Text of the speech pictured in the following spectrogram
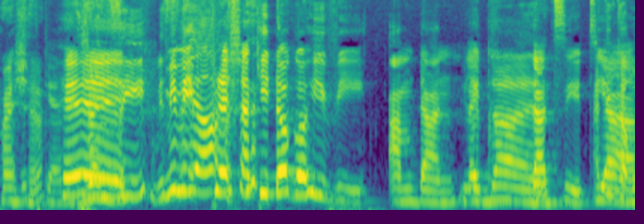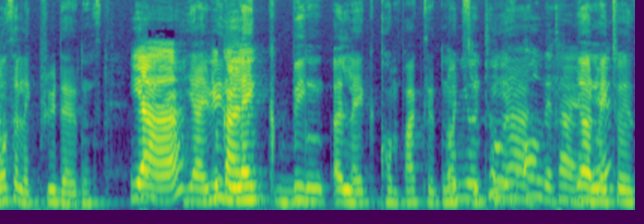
Pressure. can't. Hey, Gen Z, we Mimi see ya. pressure kidogo hivi. I'm done. You're like done. that's it. I yeah. think I'm also like Prudence. yeah. Yeah, I you really can- like being uh, like compacted, not On your so- toes yeah. all the time. Yeah, on my eh? toes.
